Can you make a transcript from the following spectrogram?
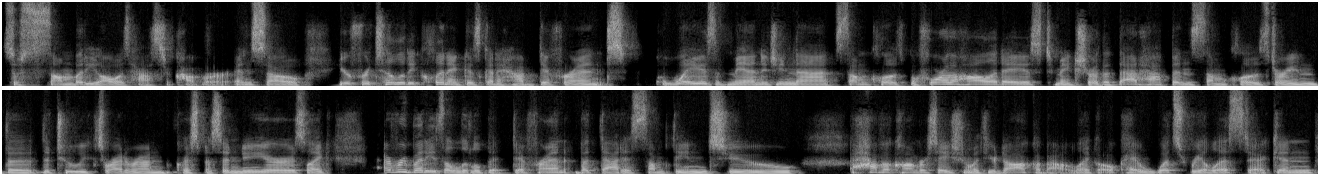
So somebody always has to cover. And so your fertility clinic is going to have different ways of managing that. Some close before the holidays to make sure that that happens. Some close during the the two weeks right around Christmas and New Year's. Like everybody's a little bit different, but that is something to have a conversation with your doc about like okay what's realistic? And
